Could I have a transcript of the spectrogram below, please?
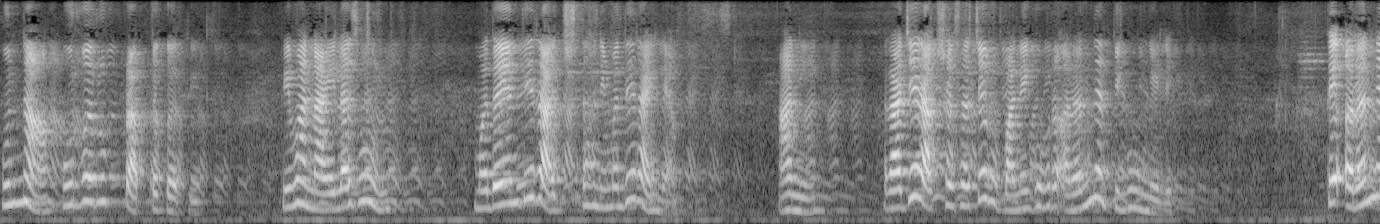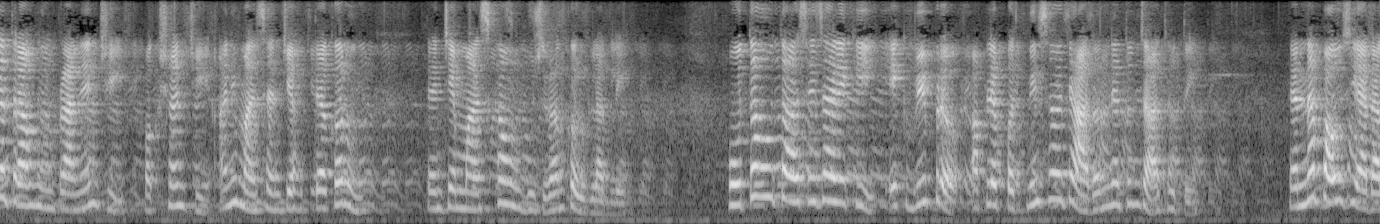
पुन्हा पूर्वरूप प्राप्त करतील. तेव्हा नाईलाज होऊन मदयंती राजधानीमध्ये राहिल्या. आणि राजे राक्षसाच्या रूपाने घोर अरण्यात निघून गेले. ते अरण्यात राहून प्राण्यांची पक्ष्यांची आणि माणसांची हत्या करून त्यांचे मांस खाऊन गुजराण करू लागले. होता होता असे झाले की एक विप्र आपल्या पत्नीसह त्या अरण्यातून जात होते. त्यांना पाऊस या रा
